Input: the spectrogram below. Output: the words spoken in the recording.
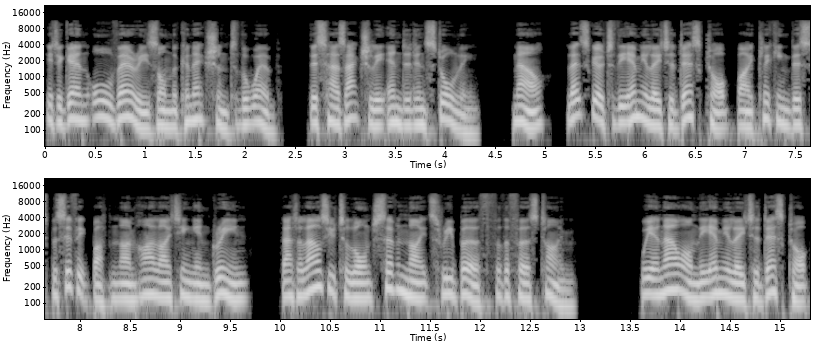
It again all varies on the connection to the web. This has actually ended installing. Now, let's go to the emulator desktop by clicking this specific button I'm highlighting in green, that allows you to launch 7 Knights Rebirth for the first time. We are now on the emulator desktop,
